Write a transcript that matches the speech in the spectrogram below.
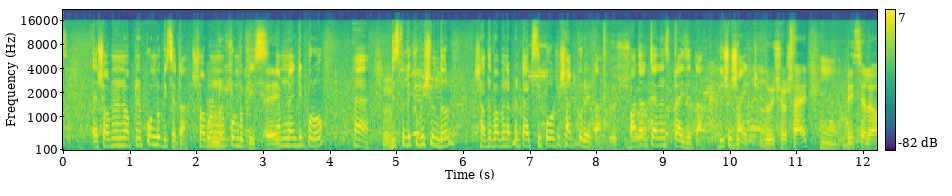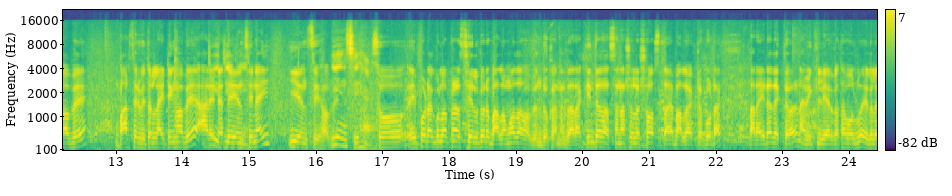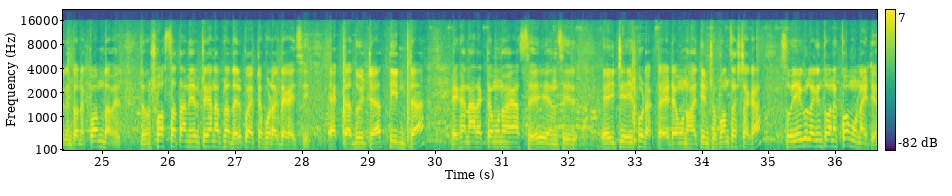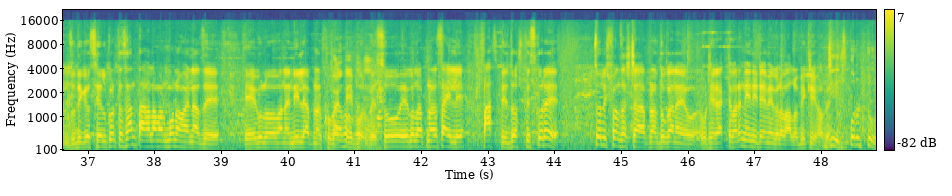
সর্বনিম্ন আপনার পনেরো পিস এটা। সর্বনিম্ন পনেরো। পিস এম নাইনটি প্রো হ্যাঁ ডিসপ্লে খুবই সুন্দর। সাথে পাবেন আপনি টাইপ সি পোর্ট ষাট করে এটা। বাজার চ্যালেঞ্জ প্রাইস এটা দুশো ষাট। দুইশো ষাট। ডিসপ্লে হবে বার্সের ভিতর লাইটিং হবে আর এটাতে। এনসি নাই ইএনসি হবে। ইএনসি হ্যাঁ। সো এই প্রোডাক্টগুলো আপনারা সেল করে ভালো মজা হবেন দোকানে। যারা কিনতে চাচ্ছেন আসলে সস্তায় ভালো একটা প্রোডাক্ট তারা এটা দেখতে পারেন। আমি ক্লিয়ার কথা বলব এগুলো কিন্তু অনেক কম দামের। যেমন সস্তাতে আমি এখানে আপনাদের কয়েকটা প্রোডাক্ট দেখাইছি। একটা দুইটা তিনটা। এখানে আর একটা মনে হয় আছে এনসির এইটি এই প্রোডাক্টটা এটা মনে হয় তিনশো পঞ্চাশ টাকা। সো এগুলো কিন্তু অনেক কমন আইটেম যদি কেউ সেল করতে চান তাহলে আমার মনে হয় না যে এগুলো মানে নিলে আপনার খুব একটাই পড়বে। সো এগুলো আপনারা চাইলে পাঁচ পিস দশ পিস করে চল্লিশ পঞ্চাশটা আপনার দোকানে উঠে রাখতে পারেন। এনি টাইম এগুলো ভালো বিক্রি হবে। জি পুরো টু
